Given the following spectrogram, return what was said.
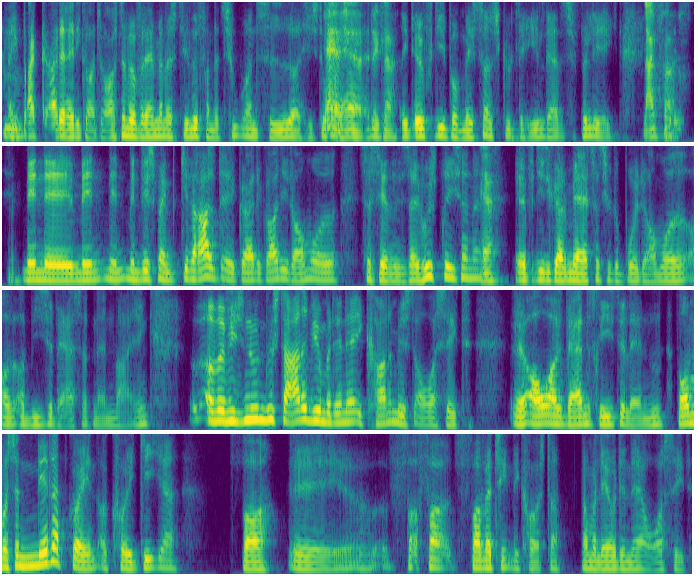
mm. og ikke bare gør det rigtig godt. Det er også noget med, hvordan man er stillet fra naturens side og historisk. Ja, ja, det er klart. Det er jo ikke fordi, på mesterens skyld det hele, det er det selvfølgelig ikke. Langt fra. Men, øh, men, men, men hvis man generelt øh, gør det godt i et område, så sætter det sig i huspriserne, ja. øh, fordi det gør det mere attraktivt at bo i det område, og, og vice versa den anden vej. Ikke? Og hvis nu, nu startede vi jo med den her Economist-oversigt øh, over verdens rigeste lande, hvor man så netop går ind og korrigerer for, øh, for, for, for, hvad tingene koster, når man laver den her oversigt.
